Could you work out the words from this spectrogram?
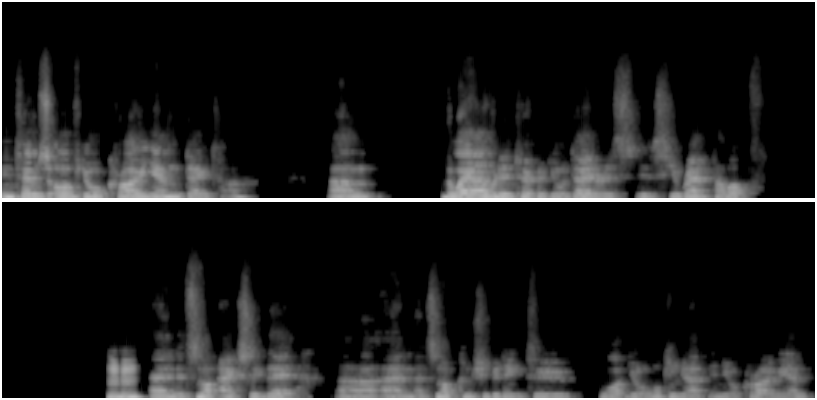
in terms of your cryo-EM data, um, the way I would interpret your data is, is your ramp fell off. Mhm. and it's not actually there, uh, and it's not contributing to what you're looking at in your cryo-EM.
